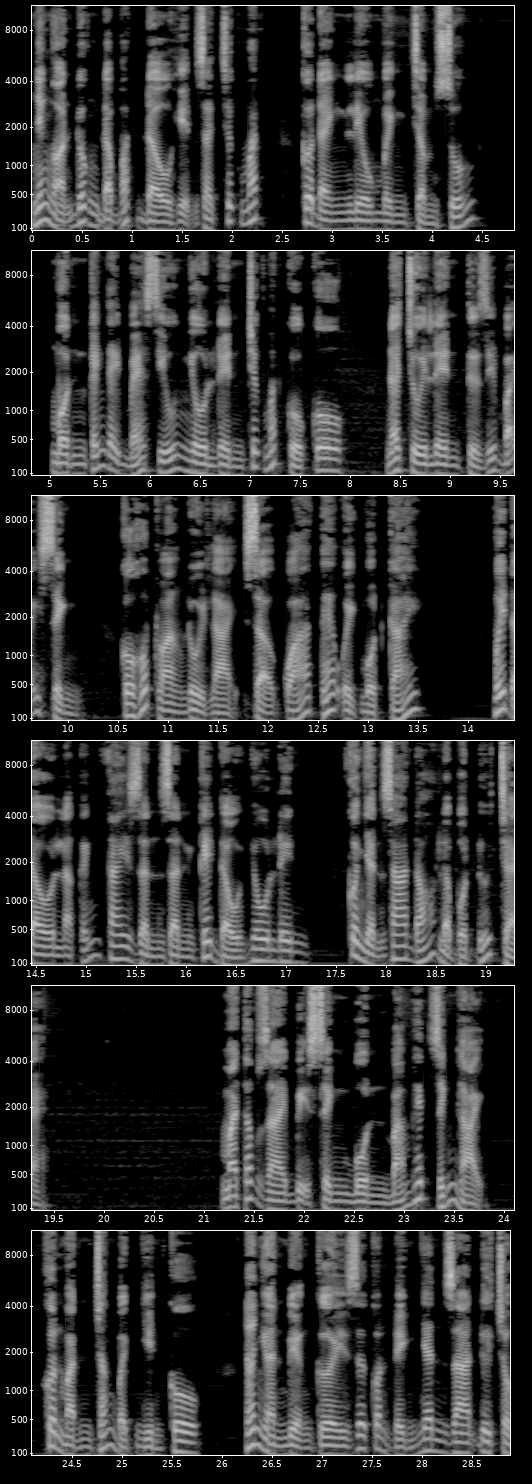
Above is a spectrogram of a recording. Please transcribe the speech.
Những ngọn đuốc đã bắt đầu hiện ra trước mắt, cô đành liều mình trầm xuống. Một cánh tay bé xíu nhô lên trước mắt của cô, nó chui lên từ dưới bãi sình. Cô hốt hoảng lùi lại, sợ quá té ụịch một cái. Mới đầu là cánh tay dần dần cái đầu nhô lên, cô nhận ra đó là một đứa trẻ. Mái tóc dài bị sình buồn bám hết dính lại, khuôn mặt trắng bệch nhìn cô. Nó nhoèn miệng cười giơ con đỉnh nhân ra đưa cho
